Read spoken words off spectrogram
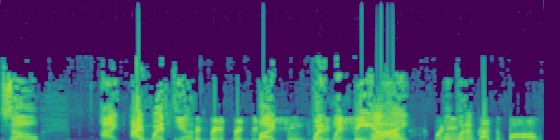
So I, I'm with you. But, but, but, But you see, when- when BI Ingram, when when- when Ingram got the ball,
